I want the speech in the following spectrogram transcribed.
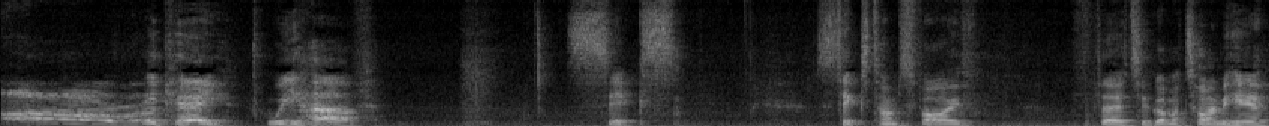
Oh, okay. We have six. Six times five, 30. I've got my timer here.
